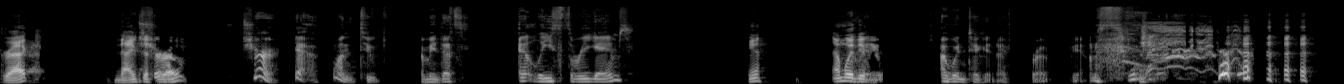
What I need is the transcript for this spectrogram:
Grech, knife to Sure. throat. Sure. Yeah. One, two. I mean, that's at least three games. Yeah, I'm with I you. I wouldn't take it knife to throat, to be honest.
